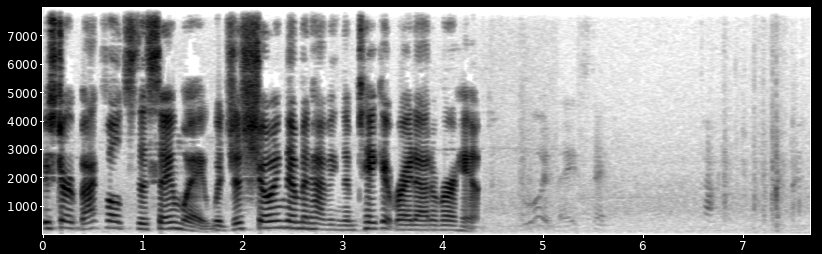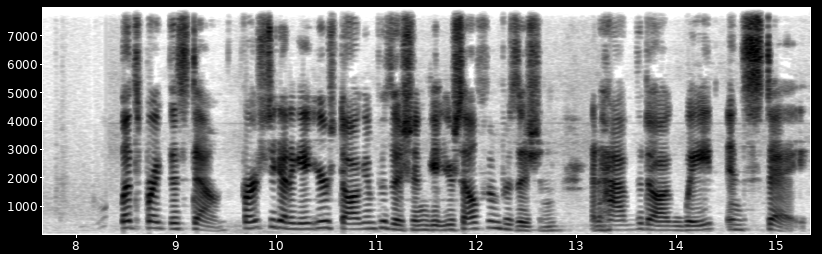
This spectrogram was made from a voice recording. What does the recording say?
We start back vaults the same way, with just showing them and having them take it right out of our hand. Let's break this down. First, you got to get your dog in position, get yourself in position, and have the dog wait and stay.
